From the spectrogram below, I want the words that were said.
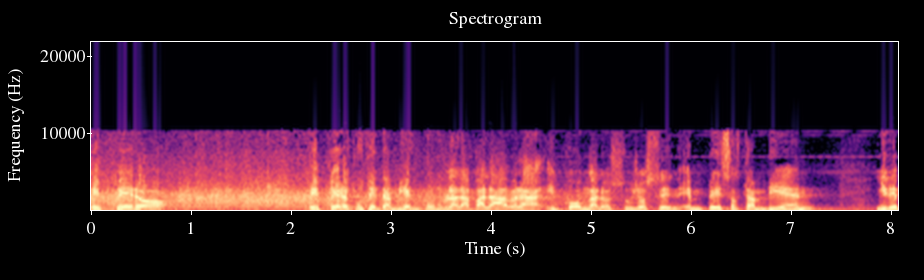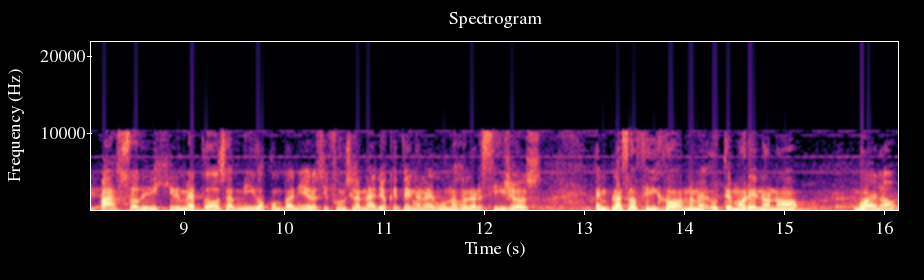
espero, espero que usted también cumpla la palabra y ponga los suyos en, pesos también. Y de paso dirigirme a todos amigos, compañeros y funcionarios que tengan algunos dolarcillos en plazo fijo. Usted Moreno no, bueno,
